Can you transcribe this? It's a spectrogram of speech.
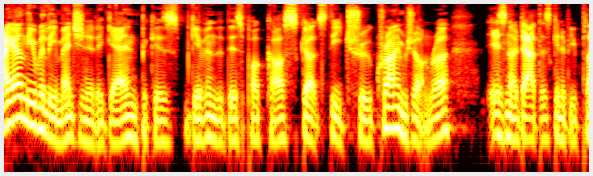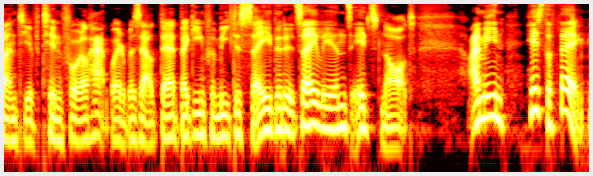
I only really mention it again because, given that this podcast skirts the true crime genre, is no doubt there's going to be plenty of tinfoil hat wearers out there begging for me to say that it's aliens. It's not. I mean, here's the thing.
